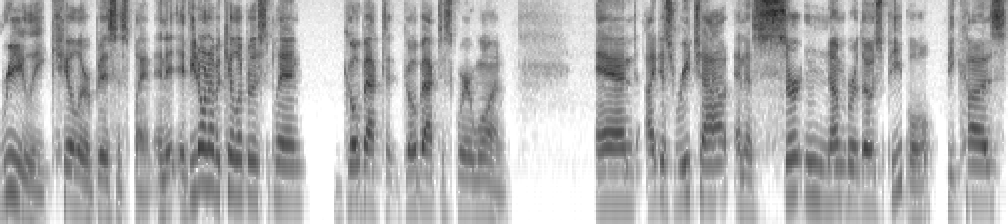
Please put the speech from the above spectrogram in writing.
really killer business plan, and if you don't have a killer business plan, go back to go back to square one. And I just reach out and a certain number of those people because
